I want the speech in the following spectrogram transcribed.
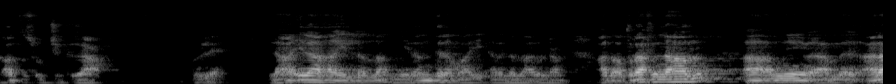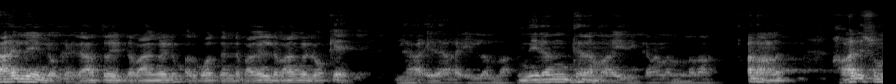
കാത്തു സൂക്ഷിക്കുക. അല്ലേ? ലാ ഇലാഹ ഇല്ലല്ല നിരന്തരമായി അവന്റെ നാളുണ്ടാണ് അത് അത്രാഫുൽ നഹാറിലും അനാഹില്ലയിലും ഒക്കെ രാത്രിയുടെ ഭാഗങ്ങളിലും അതുപോലെ തന്നെ പകലിന്റെ ഭാഗങ്ങളിലും ഒക്കെ ലാ ഇലാഹ ഇല്ലല്ല നിരന്തരമായിരിക്കണം എന്നുള്ളതാണ്. അതാണ് ഹാലിസും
